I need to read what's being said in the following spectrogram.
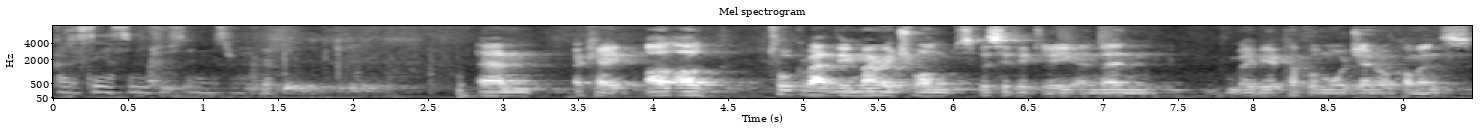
Palestinians interested in Israel. Um, okay, I'll, I'll talk about the marriage one specifically and then maybe a couple more general comments.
